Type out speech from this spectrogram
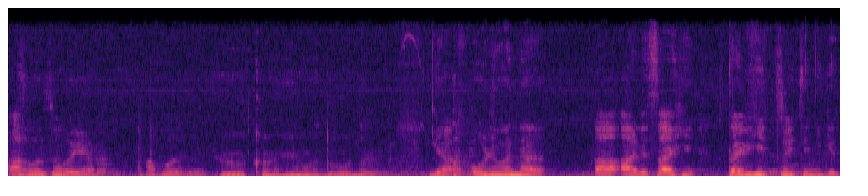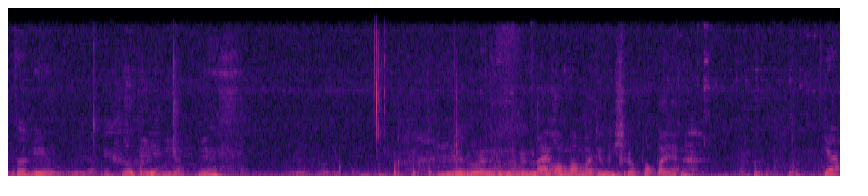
アホそうやアホだ湯加減はどうだいや俺はなああれさひ二人ひっついて逃げとるよ夫婦やな前はママで後ろパパやないや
